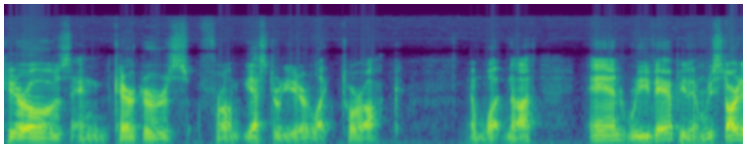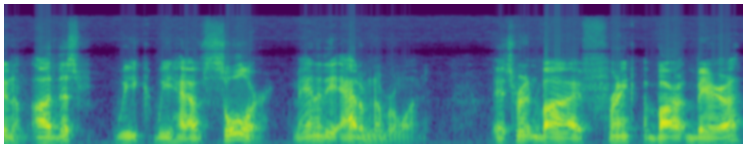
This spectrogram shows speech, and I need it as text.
heroes and characters from yesteryear, like Turok and whatnot, and revamping them, restarting them. Uh, this week we have Solar, Man of the Atom number one. It's written by Frank Barbiere,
